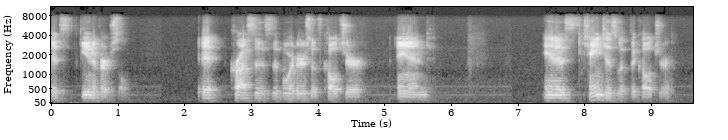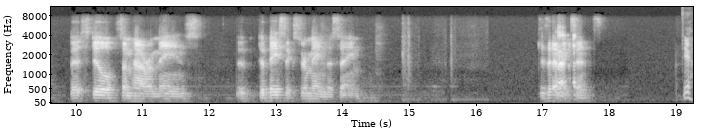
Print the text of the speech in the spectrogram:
It's universal. It crosses the borders of culture and and it changes with the culture, but still somehow remains the, the basics remain the same. Does that make sense? Yeah.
